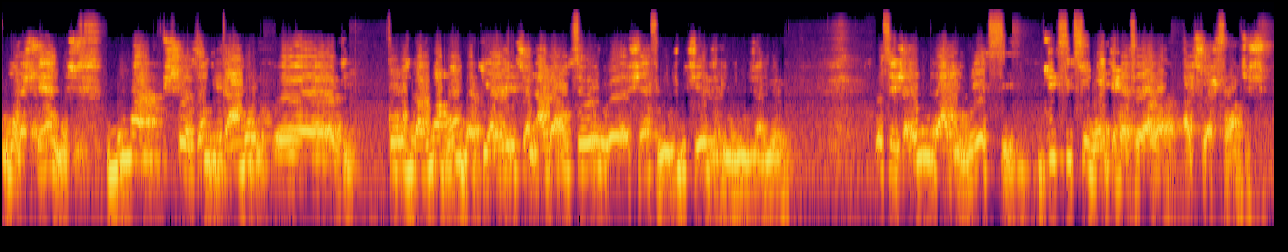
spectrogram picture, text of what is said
uma das pernas, numa explosão de carro é, que comportava uma bomba, que era direcionada ao seu é, chefe, um dos bicheiros aqui no Rio de Janeiro. Ou seja, um quadro desse dificilmente revela as suas fontes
